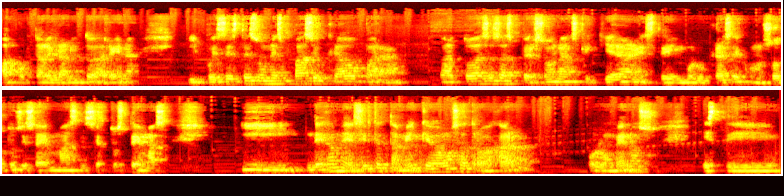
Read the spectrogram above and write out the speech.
a aportar el granito de arena, y pues este es un espacio creado para todas esas personas que quieran este, involucrarse con nosotros y saber más de ciertos temas. Y déjame decirte también que vamos a trabajar, por lo menos, este,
